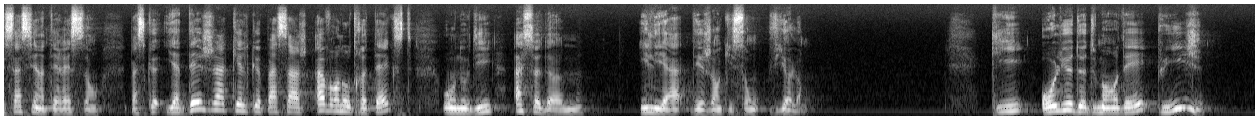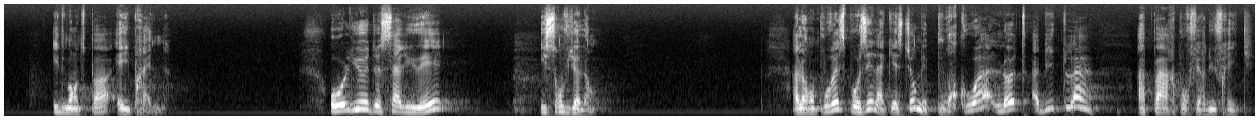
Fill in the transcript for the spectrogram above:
ça, c'est intéressant, parce qu'il y a déjà quelques passages avant notre texte où on nous dit à Sodome, il y a des gens qui sont violents, qui, au lieu de demander, puis-je, ils ne demandent pas et ils prennent. Au lieu de saluer, ils sont violents. Alors on pourrait se poser la question, mais pourquoi Lot habite là, à part pour faire du fric?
